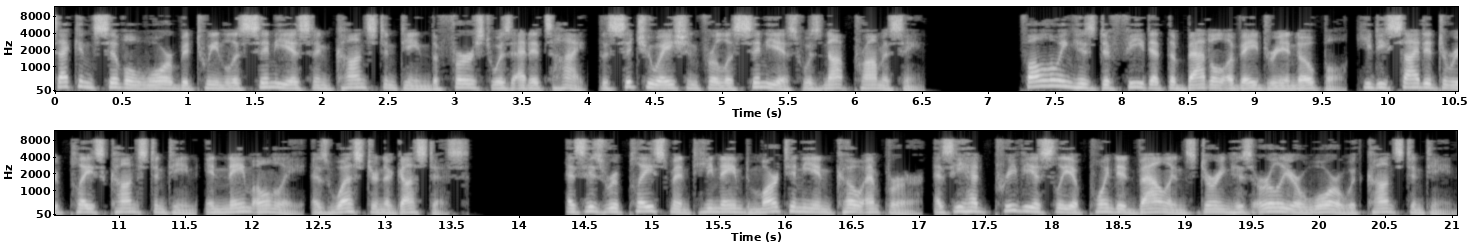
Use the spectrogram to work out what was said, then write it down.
Second Civil War between Licinius and Constantine I was at its height, the situation for Licinius was not promising. Following his defeat at the Battle of Adrianople, he decided to replace Constantine in name only as Western Augustus. As his replacement he named Martinian co-emperor, as he had previously appointed Valens during his earlier war with Constantine.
